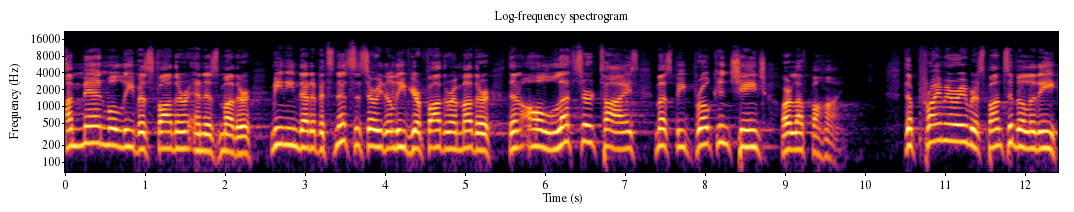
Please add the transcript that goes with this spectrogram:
A man will leave his father and his mother, meaning that if it's necessary to leave your father and mother, then all lesser ties must be broken, changed, or left behind. The primary responsibility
